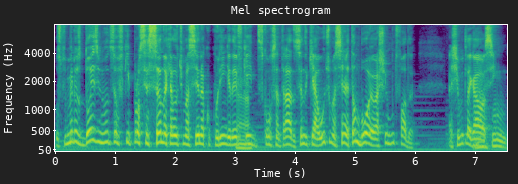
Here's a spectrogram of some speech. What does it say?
os primeiros dois minutos eu fiquei processando aquela última cena com o Coringa, daí eu fiquei desconcentrado, sendo que a última cena é tão boa, eu achei muito foda. Achei muito legal, assim.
